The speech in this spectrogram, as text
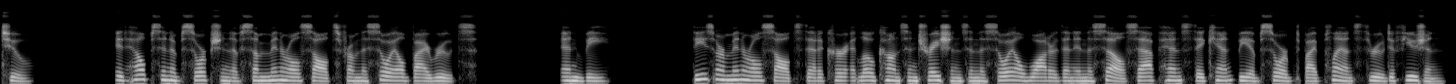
2. It helps in absorption of some mineral salts from the soil by roots. NB. These are mineral salts that occur at low concentrations in the soil water than in the cell sap hence they can't be absorbed by plants through diffusion.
